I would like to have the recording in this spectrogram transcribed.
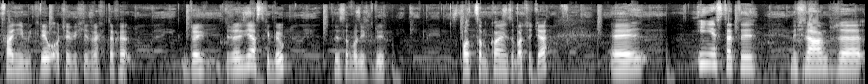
fajnie mi krył, oczywiście trochę, trochę drewiastki był. To jest zawodnik, który pod sam koniec zobaczycie. Yy, I niestety myślałem, że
